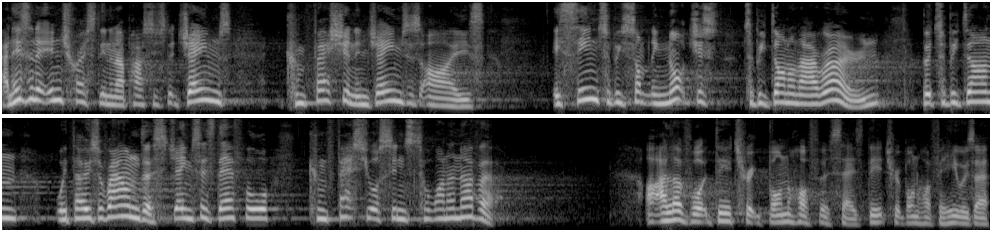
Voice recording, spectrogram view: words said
And isn't it interesting in our passage that James' confession in James's eyes is seen to be something not just to be done on our own, but to be done with those around us. James says, therefore, confess your sins to one another. I love what Dietrich Bonhoeffer says. Dietrich Bonhoeffer, he was a,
